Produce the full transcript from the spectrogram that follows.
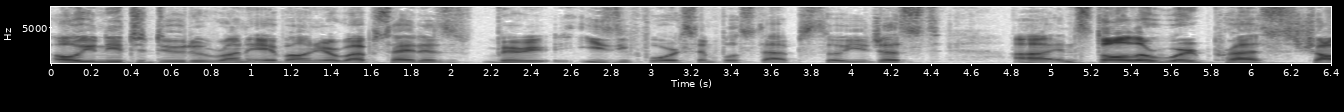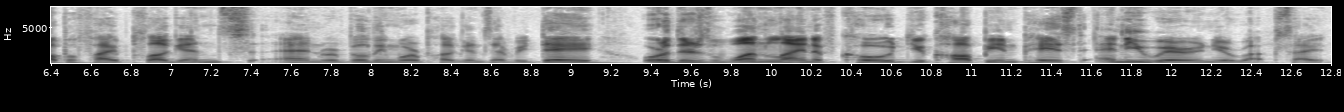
all you need to do to run Ava on your website is very easy, four simple steps. So you just uh, install our WordPress Shopify plugins, and we're building more plugins every day. Or there's one line of code you copy and paste anywhere in your website.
